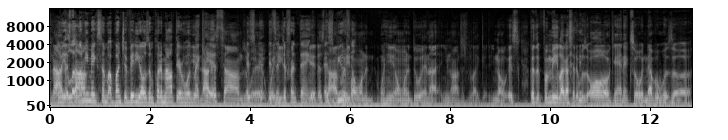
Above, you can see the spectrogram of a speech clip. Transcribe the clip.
Nah, let, me, let, let me make some a bunch of videos and put them out there with yeah, my nah, kids." There's times It's- where, where it's a different thing. Yeah, there's It's times where he don't want to when he don't want to do it, and I, you know, I just be like, you know, it's because for me, like I said, it was all organic, so it never was uh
